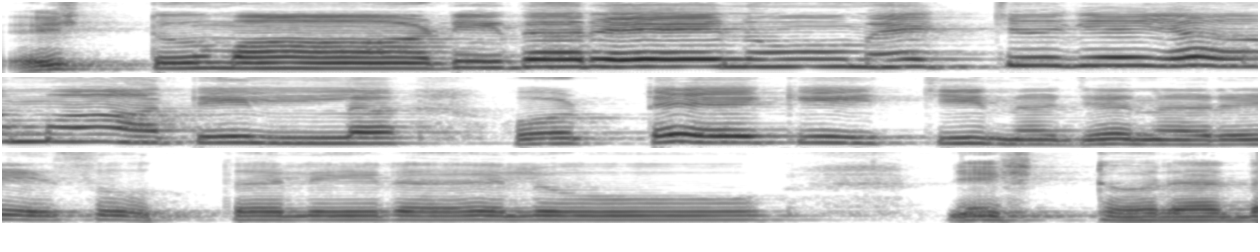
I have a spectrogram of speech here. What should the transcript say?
ಎಷ್ಟು ಮಾಡಿದರೇನು ಮೆಚ್ಚುಗೆಯ ಮಾತಿಲ್ಲ. ಹೊಟ್ಟೆ ಕಿಚ್ಚಿನ ಜನರೇ ಸುತ್ತಲಿರಲು. ನಿಷ್ಠುರದ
